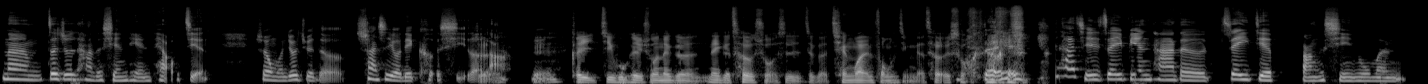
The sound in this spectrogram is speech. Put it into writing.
那这就是它的先天条件，所以我们就觉得算是有点可惜了啦。对，对，可以几乎可以说那个那个厕所是这个千万风景的厕所。对，它其实这一边它的这一节。房型，我们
